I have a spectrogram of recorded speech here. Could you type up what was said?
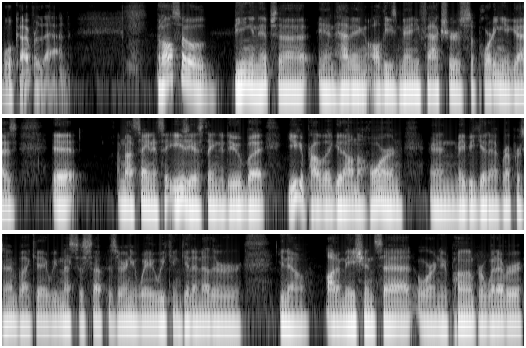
we'll cover that. But also being in IPSSA and having all these manufacturers supporting you guys, it I'm not saying it's the easiest thing to do, but you could probably get on the horn and maybe get a representative like, hey, we messed this up. Is there any way we can get another, you know, automation set or a new pump or whatever?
